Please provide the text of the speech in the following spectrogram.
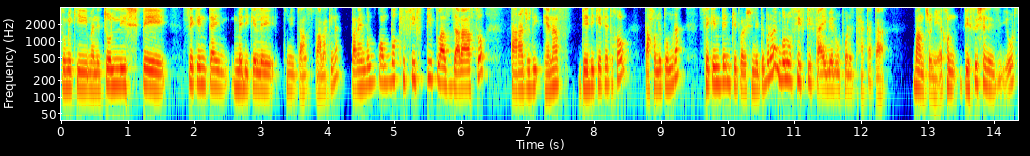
তুমি কি মানে চল্লিশ পেয়ে সেকেন্ড টাইম মেডিকেলে তুমি চান্স পাবা কিনা? বাট আমি বলব কমপক্ষে ফিফটি প্লাস যারা আসো তারা যদি এনাফ ডেডিকেটেড হও, তাহলে তোমরা সেকেন্ড টাইম প্রিপারেশন নিতে পারো। আমি বলব ফিফটি ফাইভের উপরে থাকাটা বাঞ্ছনীয়। এখন ডিসিশন ইজ ইয়োর্স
